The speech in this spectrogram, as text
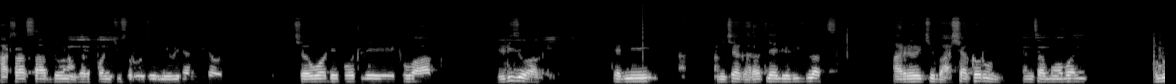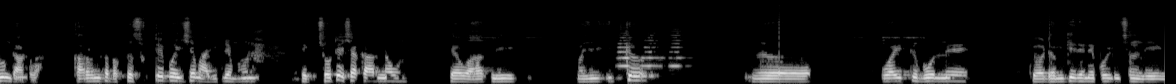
अठरा सात दोन हजार पंचवीस रोजी निवेदन दिलं होतं. शेवगाव डेपोतले एक वाहक लेडीज वाहक आहे. त्यांनी आमच्या घरातल्या लेडीजलाच आरेची भाषा करून त्यांचा मोबाईल फोडून टाकला. कारण तर फक्त सुट्टे पैसे मागितले म्हणून एक छोट्याशा कारणावरून त्या वाहकने म्हणजे इतकं वाईट बोलणे किंवा धमकी देणे पोलीस देणे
